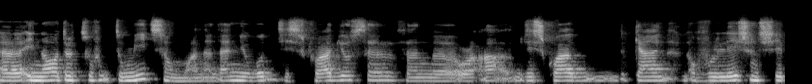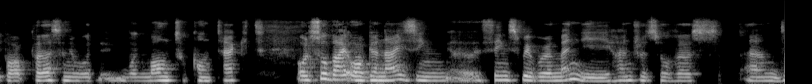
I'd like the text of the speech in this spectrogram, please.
uh, in order to, to meet someone, and then you would describe yourself and uh, or uh, describe the kind of relationship or person you would, would want to contact. Also by organizing uh, things, we were many, hundreds of us, and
